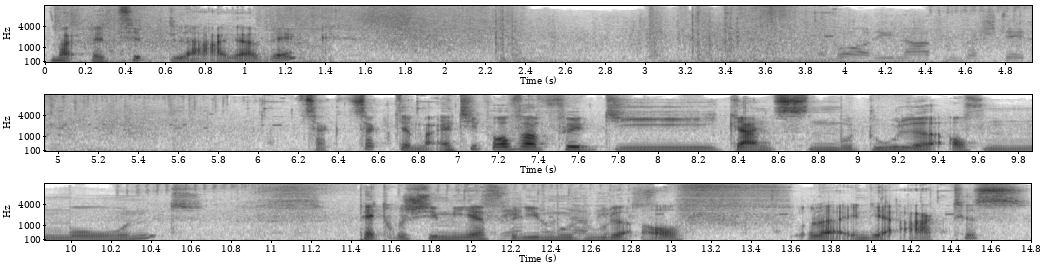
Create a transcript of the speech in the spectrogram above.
Magnetitlager weg. Koordinaten bestätigt. Zack, zack. Der Magnetit brauchen wir für die ganzen Module auf dem Mond. Petrochemie für die Module auf oder in der Arktis.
